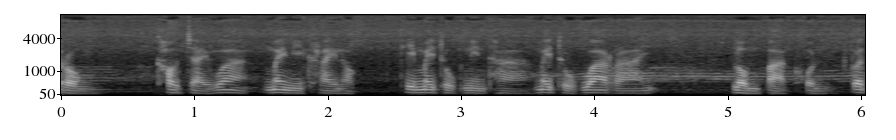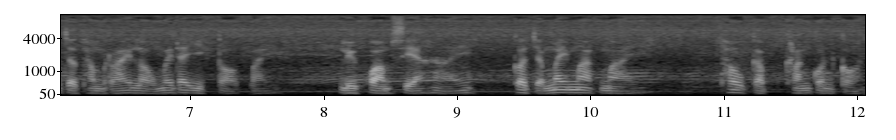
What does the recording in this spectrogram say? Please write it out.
ตรง เข้าใจว่าไม่มีใครหรอกที่ไม่ถูกนินทา ไม่ถูกว่าร้าย ลมปากคนก็จะทำร้ายเราไม่ได้อีกต่อไป หรือความเสียหายก็จะไม่มากมาย เท่ากับครั้งก่อน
